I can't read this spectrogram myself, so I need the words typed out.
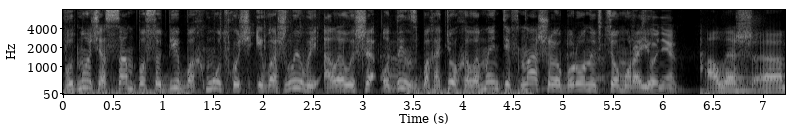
Водночас сам по собі Бахмут, хоч і важливий, але лише один з багатьох елементів нашої оборони в цьому районі. Але ж е,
